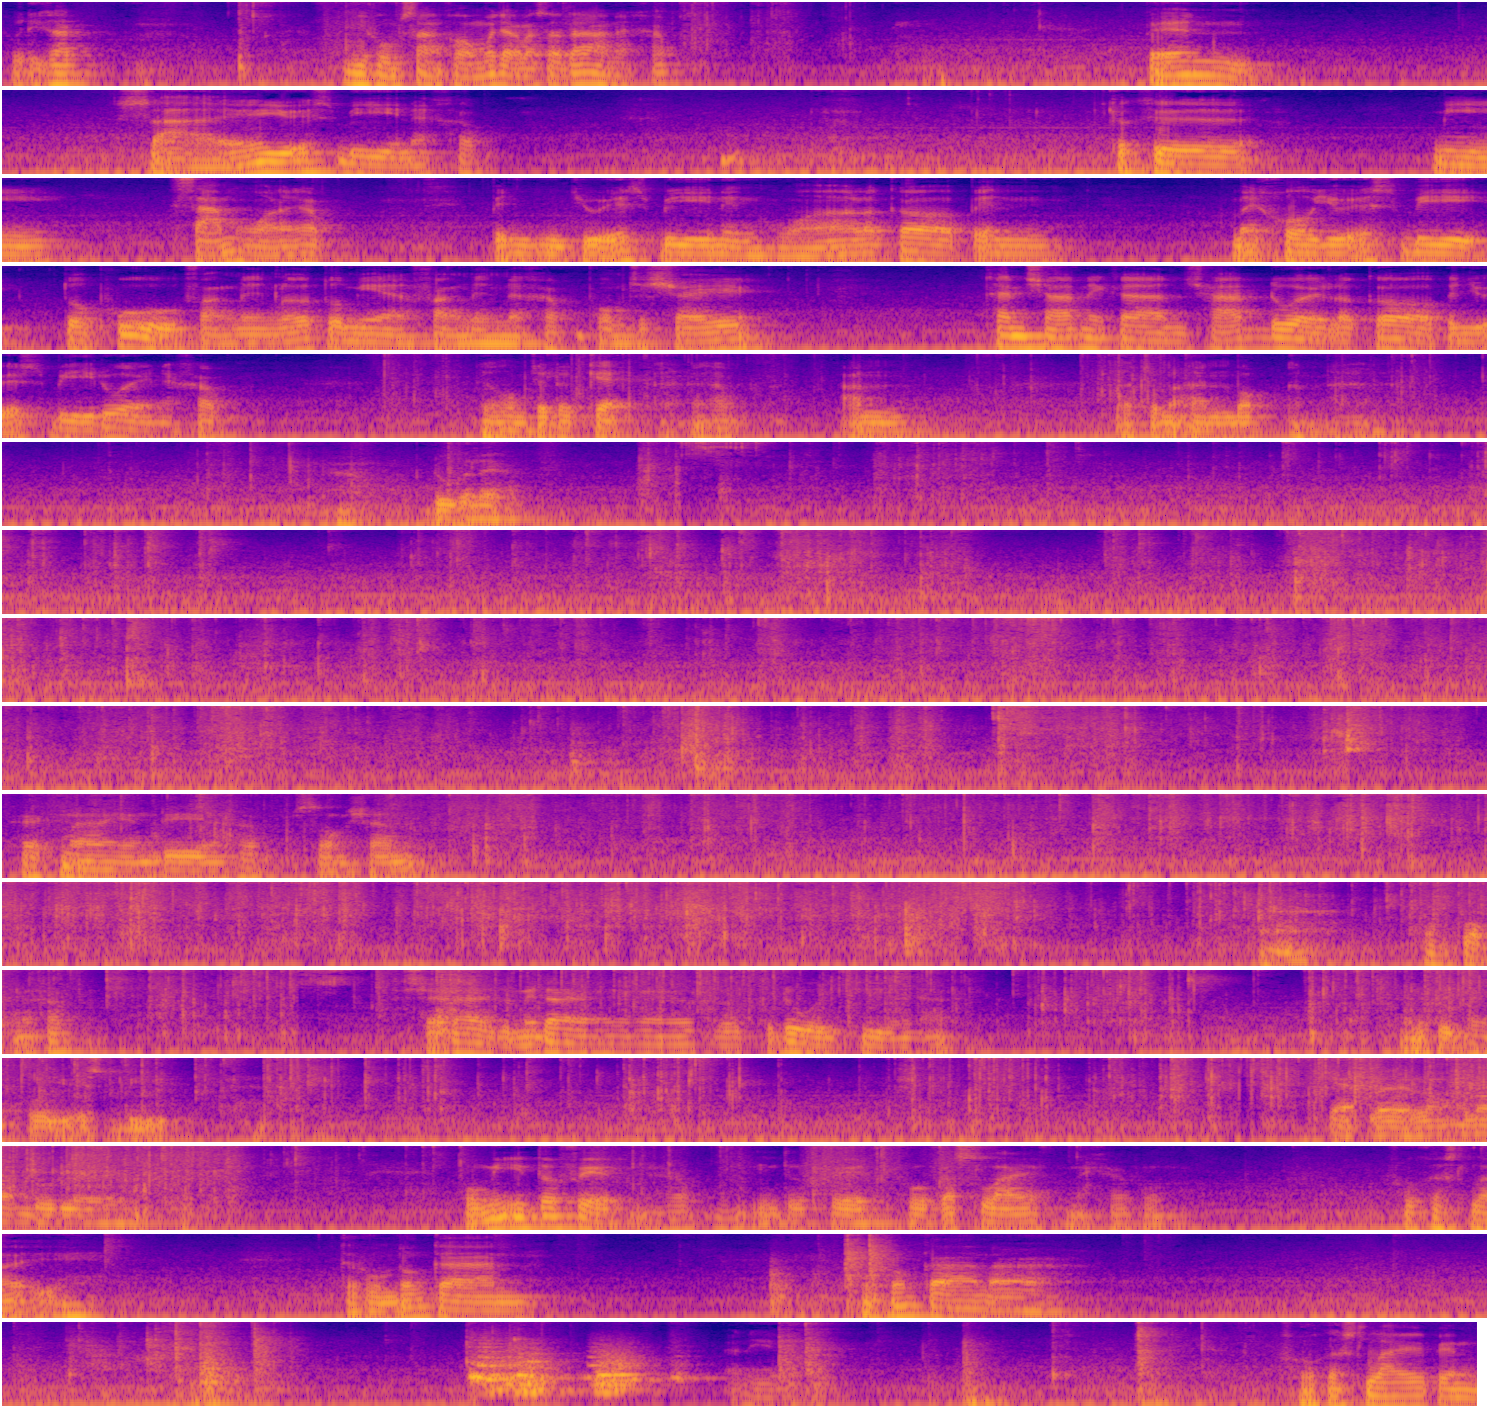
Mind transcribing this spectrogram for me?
สวัสดีครับ นี่ผมสั่งของมาจาก Lazada นะครับ เป็นสาย USB นะครับ ก็คือมี3หัวนะครับ เป็น USB 1หัว แล้วก็เป็น Micro USB ตัวผู้ฝั่งหนึ่งแล้วตัวเมียฝั่งหนึ่งนะครับ ผมจะใช้ แท่นชาร์จในการชาร์จด้วยแล้วก็เป็น USB ด้วยนะครับ เดี๋ยวผมจะเลือกแกะนะครับ อันเราจะมาอันบล็อกกันนะดูกันเลยครับ แพ็กมาอย่างดีนะครับสองชั้นอ่าต้องปกนะครับ ใช้ได้หรือไม่ได้ยังไงเดี๋ยวจะดูอีกทีนะฮะอันนี้เป็นไมโคร USB แกะเลยลองลองดูเลยครับผมมีอินเทอร์เฟซนะครับอินเทอร์เฟซโฟกัสไลท์นะครับผมโฟกัสไลท์แต่ผมต้องการ ผมต้องการอ่าอันนี้นะครับโฟกัสไลท์เป็น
